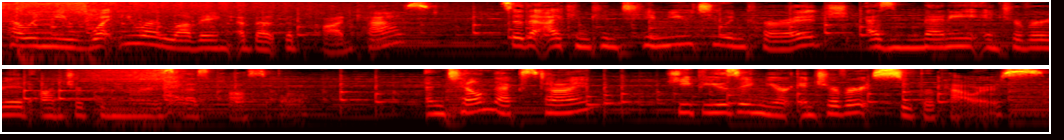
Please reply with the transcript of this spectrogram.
telling me what you are loving about the podcast so that I can continue to encourage as many introverted entrepreneurs as possible. Until next time, keep using your introvert superpowers.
